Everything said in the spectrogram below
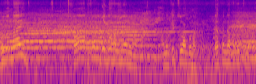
বুঝলেন নাই? সব শ্রমিকদের দখল নিয়ে নেব। আমরা কিচ্ছু লাগবে না। বেতন টেতন কিচ্ছু লাগবে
